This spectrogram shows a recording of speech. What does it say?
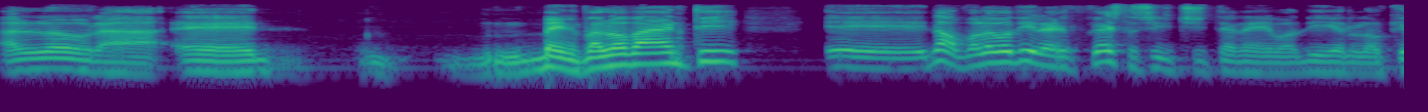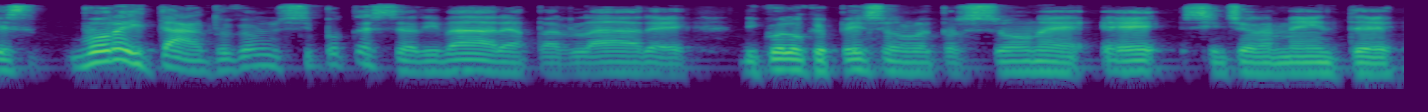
Allora, eh, bene, vado avanti. Eh, no, volevo dire, questo sì ci tenevo a dirlo, che vorrei tanto che non si potesse arrivare a parlare di quello che pensano le persone e sinceramente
